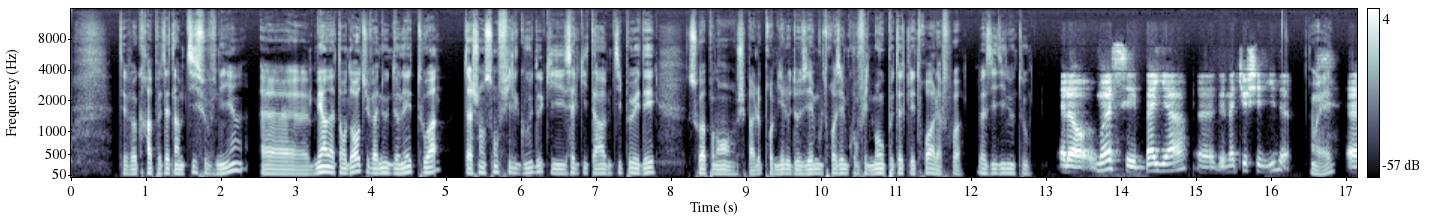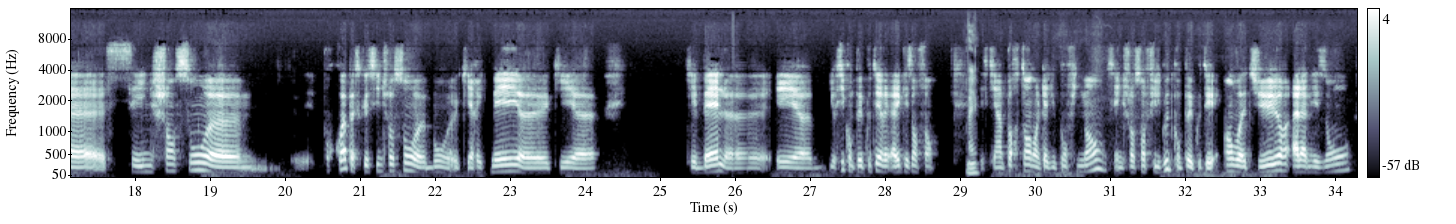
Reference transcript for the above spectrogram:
t'évoquera peut-être un petit souvenir. Euh, mais en attendant, tu vas nous donner, toi, ta chanson Feel Good, qui, celle qui t'a un petit peu aidé, soit pendant, je sais pas, le premier, le deuxième ou le troisième confinement, ou peut-être les trois à la fois. Vas-y, dis-nous tout. Alors, moi, c'est Baya euh, de Mathieu Chédid. Ouais, Euh, c'est une chanson. euh, pourquoi? Parce que c'est une chanson euh, bon, qui est rythmée, qui est, qui est belle et, et aussi qu'on peut écouter avec, avec les enfants. Ouais. Et ce qui est important dans le cas du confinement, c'est une chanson feel good qu'on peut écouter en voiture, à la maison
